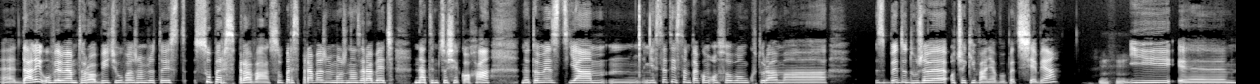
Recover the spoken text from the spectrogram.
e, dalej uwielbiam to robić i uważam, że to jest super sprawa. Super sprawa, że można zarabiać na tym, co się kocha. Natomiast ja mm, niestety jestem taką osobą, która ma zbyt duże oczekiwania wobec siebie Mhm. i ym,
